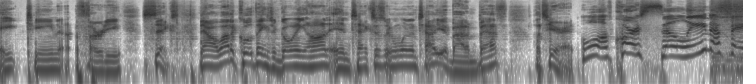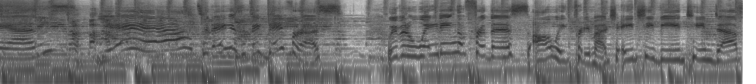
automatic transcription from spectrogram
1836. Now, a lot of cool things are going on in Texas. and We want to tell you about them. Beth, let's hear it. Well, of course, Selena fans. Yeah, today is We've been waiting for this all week, pretty much. HEB teamed up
